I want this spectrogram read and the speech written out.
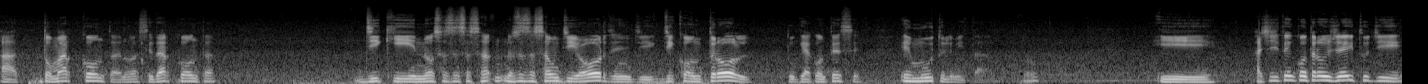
a, a tomar conta, não? a se dar conta de que nossa sensação, nossa sensação de ordem, de, de controle do que acontece é muito limitada. E a gente tem que encontrar um jeito de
